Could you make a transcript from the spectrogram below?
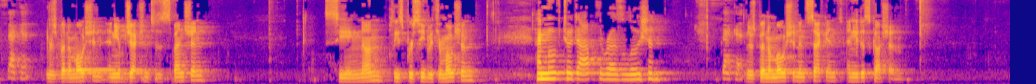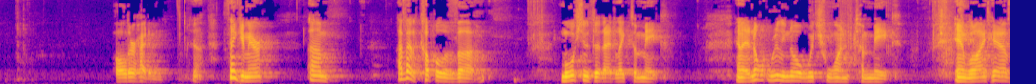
Second. There's been a motion. Any objection to suspension? Seeing none, please proceed with your motion. I move to adopt the resolution. Second. There's been a motion and second. Any discussion? Alder Heidemann. Yeah, Thank you, Mayor. Um, I've had a couple of uh, motions that I'd like to make, and I don't really know which one to make. And will I have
